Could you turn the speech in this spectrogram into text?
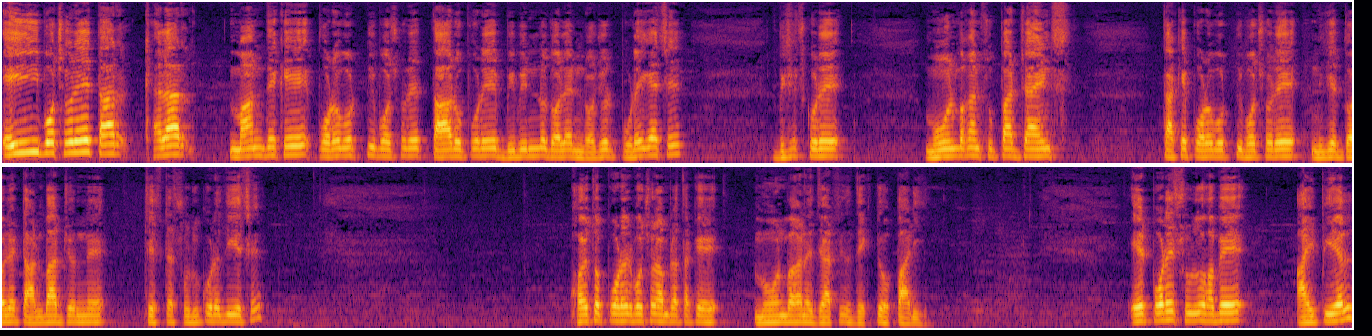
এই বছরে তার খেলার মান দেখে পরবর্তী বছরে তার উপরে বিভিন্ন দলের নজর পড়ে গেছে। বিশেষ করে মোহনবাগান সুপার জায়ান্টস তাকে পরবর্তী বছরে নিজের দলে টানবার জন্যে চেষ্টা শুরু করে দিয়েছে। হয়তো পরের বছর আমরা তাকে মোহনবাগানের জার্সিতে দেখতেও পারি। এরপরে শুরু হবে আইপিএল।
